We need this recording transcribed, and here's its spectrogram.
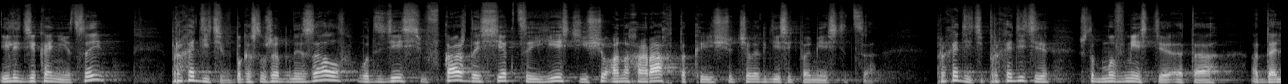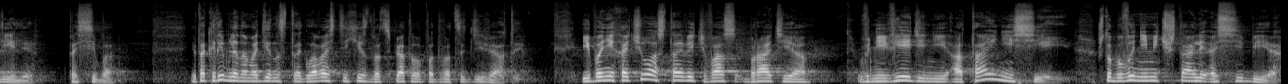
или диаконицей, Проходите в богослужебный зал, вот здесь в каждой секции есть еще анахарах, так и еще человек 10 поместится. Проходите, проходите, чтобы мы вместе это отдалили. Спасибо. Итак, Римлянам 11 глава, стихи с 25 по 29. «Ибо не хочу оставить вас, братья, в неведении о тайне сей, чтобы вы не мечтали о себе,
